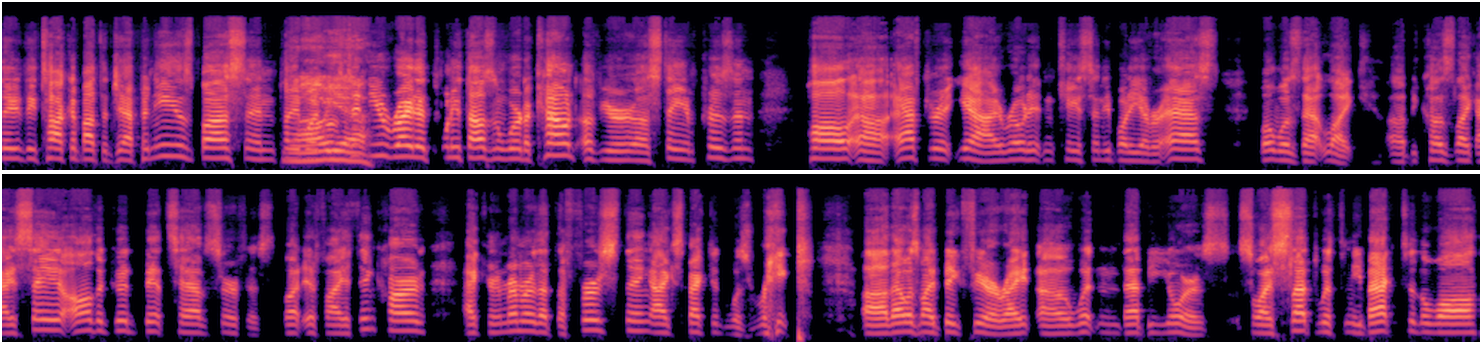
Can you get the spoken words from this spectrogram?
they, they talk about the Japanese bus and Playboy Oh, goes, yeah. "Didn't you write a twenty thousand word account of your uh, stay in prison, Paul?" Uh, after it, yeah, I wrote it in case anybody ever asked. What was that like? uh, because, like I say, all the good bits have surfaced. But if I think hard, I can remember that the first thing I expected was rape. Uh, that was my big fear, right? Uh, wouldn't that be yours? So I slept with me back to the wall.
